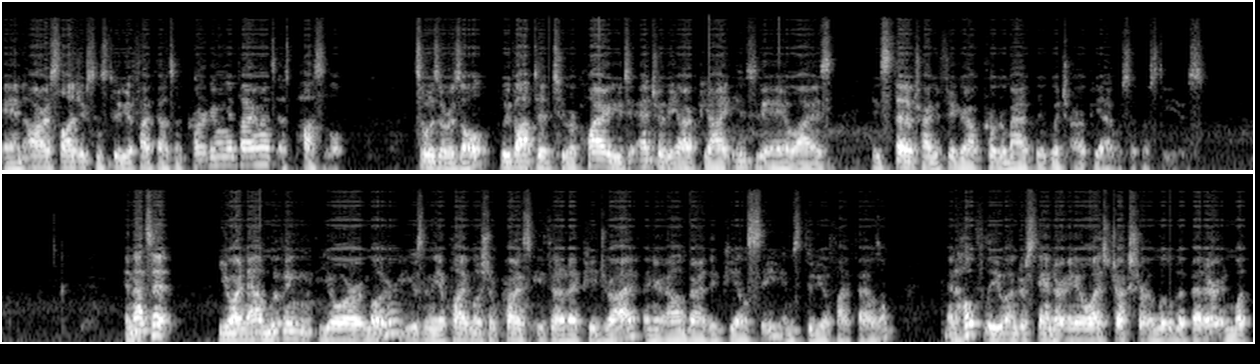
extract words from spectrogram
and RS Logix and Studio 5000 programming environments as possible. So as a result, we've opted to require you to enter the RPI into the AOIs instead of trying to figure out programmatically which RPI we're supposed to use. And that's it. You are now moving your motor using the Applied Motion Products Ethernet IP drive and your Allen Bradley PLC in Studio 5000. And hopefully you understand our AOI structure a little bit better and what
